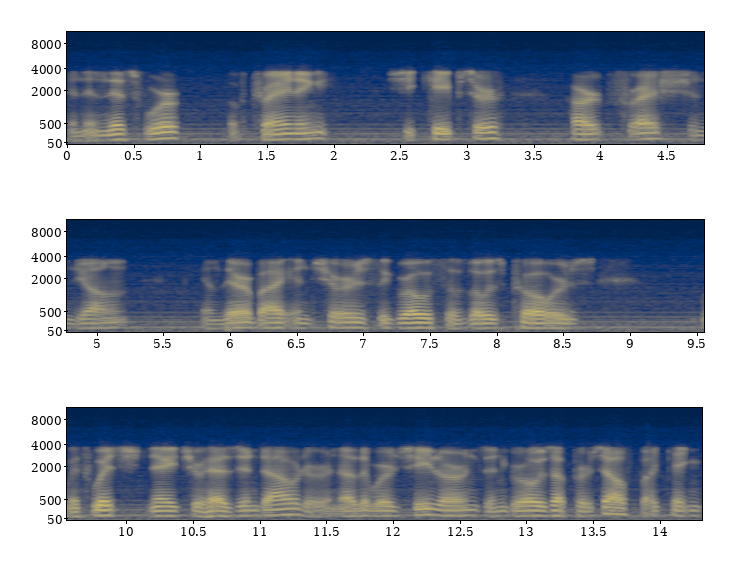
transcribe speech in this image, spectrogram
And in this work of training, she keeps her heart fresh and young, and thereby ensures the growth of those powers with which nature has endowed her. In other words, she learns and grows up herself by taking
